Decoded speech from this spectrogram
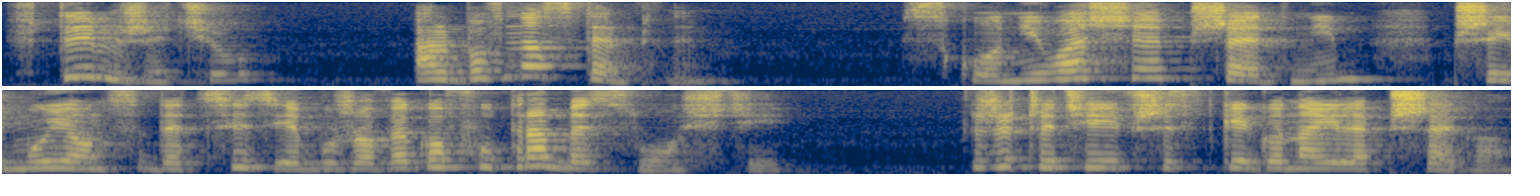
W tym życiu albo w następnym. Skłoniła się przed nim, przyjmując decyzję burzowego futra bez złości. Życzę ci wszystkiego najlepszego.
